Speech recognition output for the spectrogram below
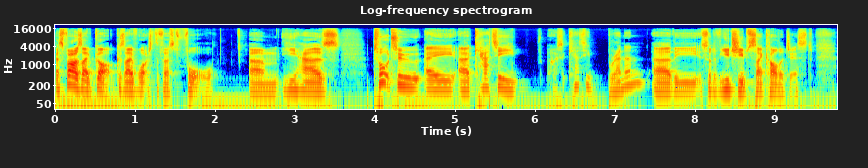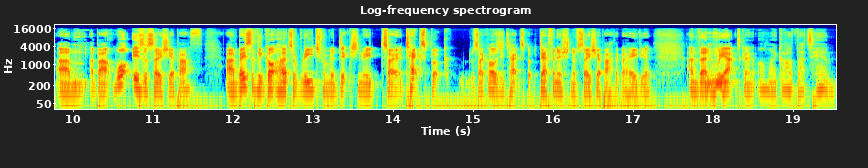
as far as I've got, because I've watched the first four, um, he has talked to a, a Catty. Was it Catty Brennan, uh, the sort of YouTube psychologist, um, about what is a sociopath, and basically got her to read from a dictionary, sorry, a textbook, psychology textbook definition of sociopathic behavior, and then react, going, "Oh my god, that's him,"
